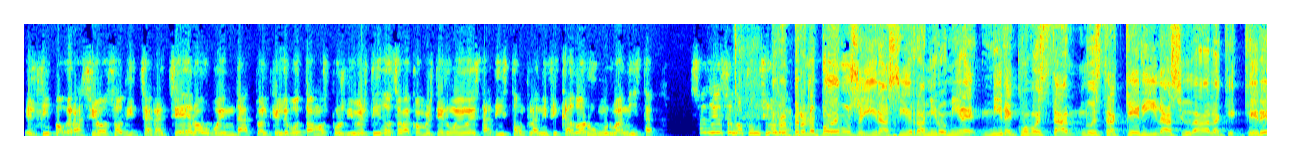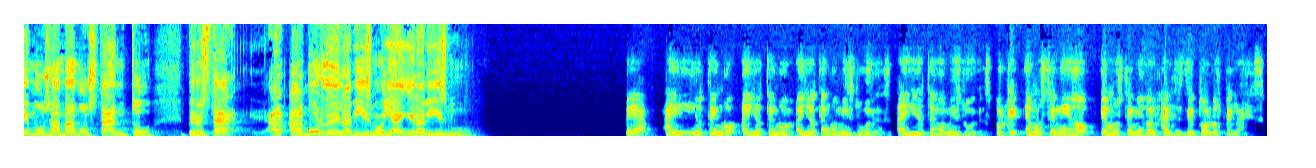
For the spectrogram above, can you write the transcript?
el tipo gracioso, dicharachero, buen dato al que le votamos por divertido se va a convertir en un estadista, un planificador, un urbanista. Eso no funciona. Pero, pero no podemos seguir así, Ramiro. Mire, mire cómo está nuestra querida ciudad a la que queremos, amamos tanto, pero está al, al borde del abismo, ya en el abismo. Vea, ahí yo tengo, ahí yo tengo, ahí yo tengo mis dudas, ahí yo tengo mis dudas, porque hemos tenido, hemos tenido alcaldes de todos los pelajes.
